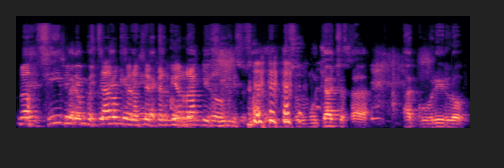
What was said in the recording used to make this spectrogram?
No, eh, sí, pero, pues invitaron, pero se perdió rápido. Y sus, muchachos a, a cubrirlo.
